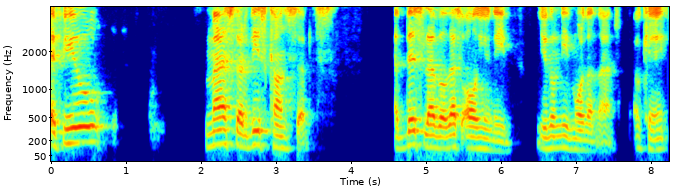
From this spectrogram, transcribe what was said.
if you master these concepts at this level, that's all you need. You don't need more than that, okay,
